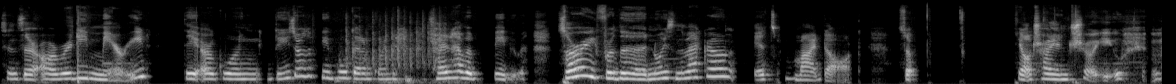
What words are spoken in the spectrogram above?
since they're already married, they are going, these are the people that I'm going to try and have a baby with. Sorry for the noise in the background, it's my dog. So, yeah, I'll try and show you him.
